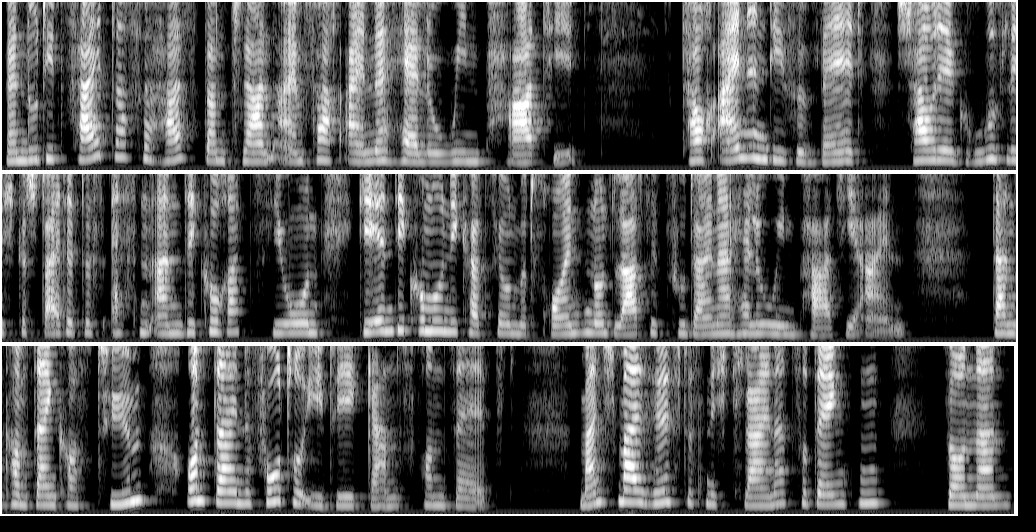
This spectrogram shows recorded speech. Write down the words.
Wenn du die Zeit dafür hast, dann plan einfach eine Halloween-Party. Tauch ein in diese Welt, schau dir gruselig gestaltetes Essen an, Dekoration, geh in die Kommunikation mit Freunden und lad sie zu deiner Halloween-Party ein. Dann kommt dein Kostüm und deine Fotoidee ganz von selbst. Manchmal hilft es nicht kleiner zu denken, sondern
